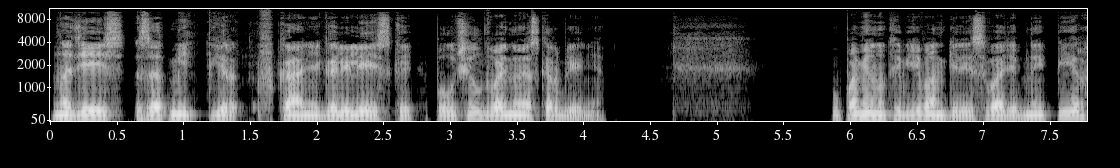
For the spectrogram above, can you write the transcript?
надеясь затмить пир в Кане Галилейской, получил двойное оскорбление упомянутый в Евангелии свадебный пир,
